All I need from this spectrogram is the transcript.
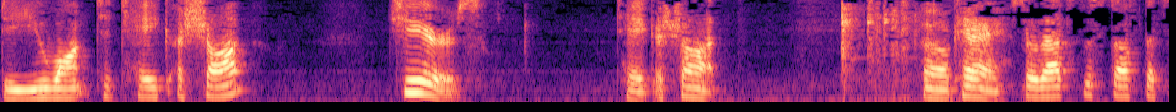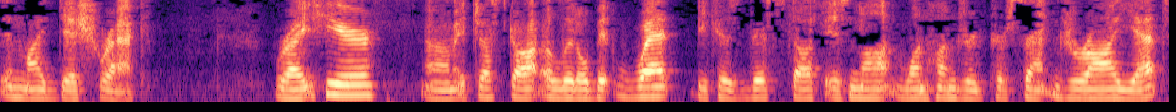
Do you want to take a shot? Cheers. Take a shot. Okay, so that's the stuff that's in my dish rack. Right here, um, it just got a little bit wet because this stuff is not 100% dry yet.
